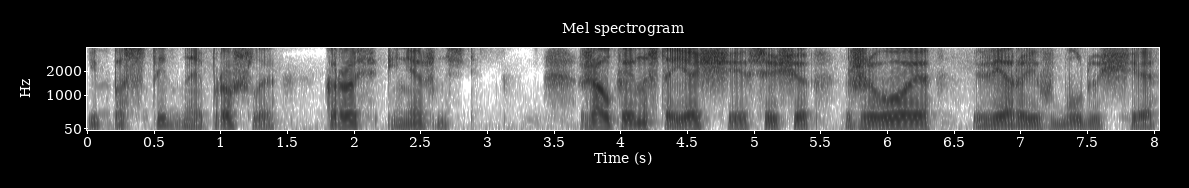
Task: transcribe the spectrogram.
и постыдное прошлое, кровь и нежность. Жалкое настоящее, все еще живое, верой в будущее.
